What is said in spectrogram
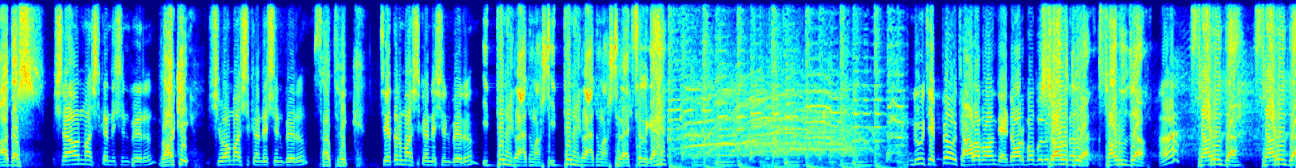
Adarsh. Shravan master contestant పేరు? రాకీ. శివ మాస్టర్ కంటెస్టెంట్ పేరు? సాత్విక్. చేతన్ మాస్టర్ కంటెస్టెంట్ పేరు? ఇది నాకు రాదు మాస్టర్ ఇది నాకు రాదు మాస్టర్ యాక్చువల్గా. నువ్వు చెప్పావు చాలా బాగుంది అడార్బబుల్ శ్రారుద్ర శ్రారుద్ర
